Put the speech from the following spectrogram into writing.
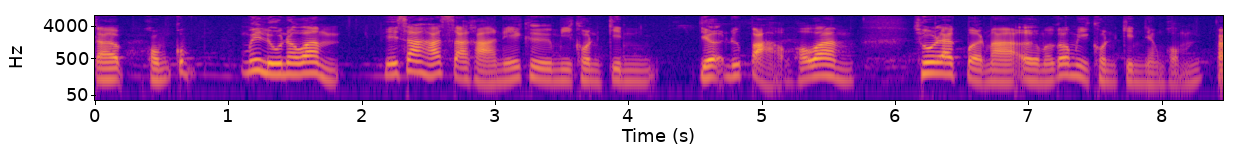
แต่ผมก็ไม่รู้นะว่าพิซซ่าฮัทสาขานี้คือมีคนกินเยอะหรือเปล่า เพราะว่าช่วงแรกเปิดมาเออมันก็มีคนกินอย่างผมไป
